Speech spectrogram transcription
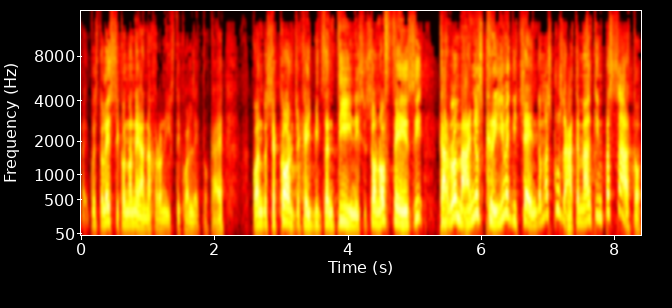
Eh, questo lessico non è anacronistico all'epoca. Eh. Quando si accorge che i bizantini si sono offesi, Carlo Magno scrive dicendo: Ma scusate, ma anche in passato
